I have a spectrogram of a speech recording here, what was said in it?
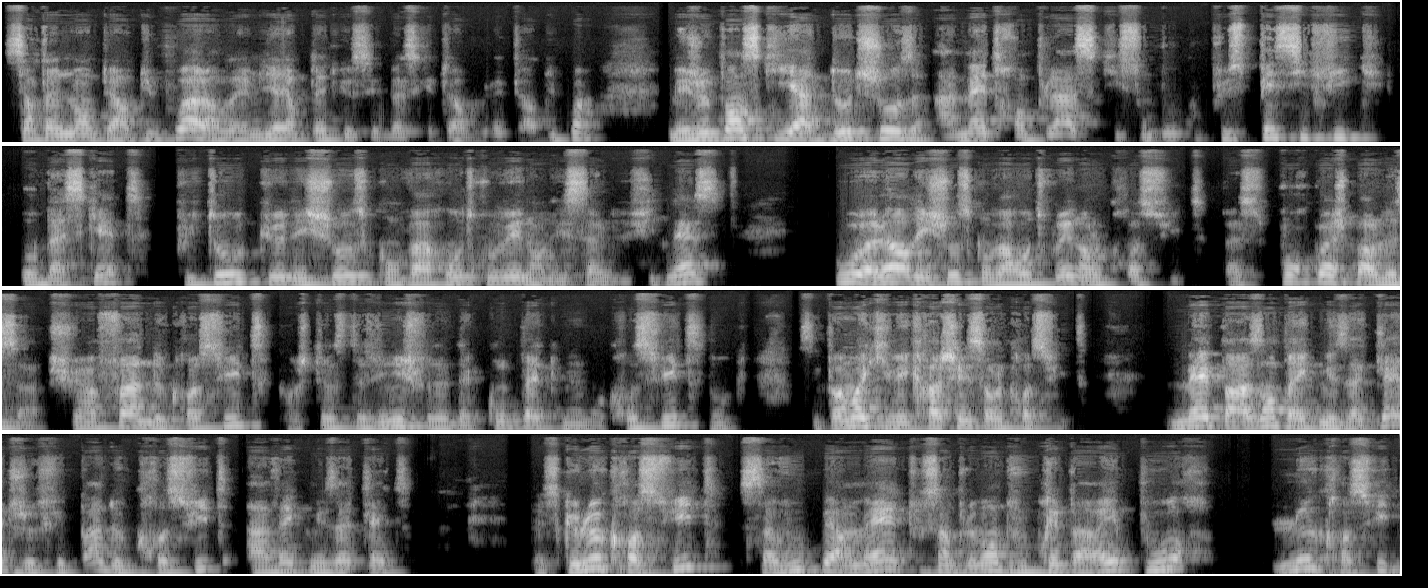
certainement perdre du poids. Alors vous allez me dire peut-être que ces basketteurs voulaient perdre du poids. Mais je pense qu'il y a d'autres choses à mettre en place qui sont beaucoup plus spécifiques au basket plutôt que des choses qu'on va retrouver dans des salles de fitness ou alors des choses qu'on va retrouver dans le crossfit. Pourquoi je parle de ça? Je suis un fan de crossfit. Quand j'étais aux États-Unis, je faisais de la compète même au crossfit. Donc c'est pas moi qui vais cracher sur le crossfit. Mais par exemple, avec mes athlètes, je ne fais pas de crossfit avec mes athlètes. Parce que le CrossFit, ça vous permet tout simplement de vous préparer pour le CrossFit.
